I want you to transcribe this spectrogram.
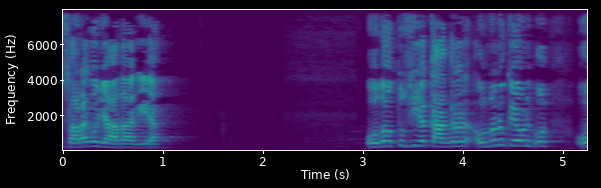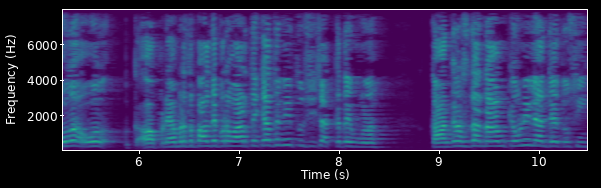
ਸਾਰਾ ਕੁਝ ਯਾਦ ਆ ਗਿਆ। ਉਦੋਂ ਤੁਸੀਂ ਇਹ ਕਾਂਗਰਸ, ਉਹਨਾਂ ਨੂੰ ਕਿਉਂ ਉਹ- ਉਹਦਾ ਉਹ ਆਪਣੇ ਅੰਮ੍ਰਿਤਪਾਲ ਦੇ ਪਰਿਵਾਰ ਤੇ ਕਹਿੰਦੇ ਨਹੀਂ ਤੁਸੀਂ ਚੱਕਦੇ ਹੋਣਾ। ਕਾਂਗਰਸ ਦਾ ਨਾਮ ਕਿਉਂ ਨਹੀਂ ਲੈਂਦੇ ਤੁਸੀਂ?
